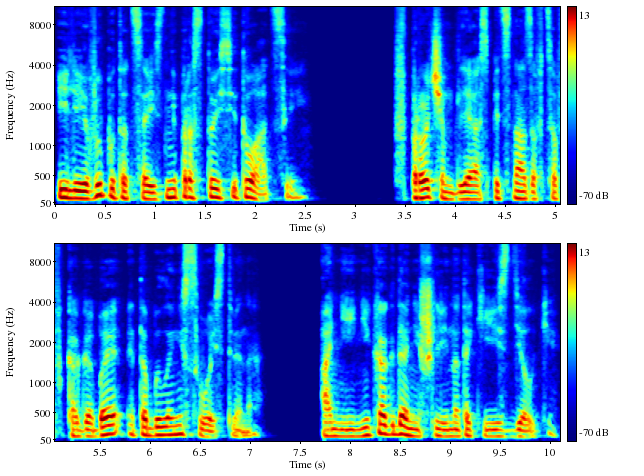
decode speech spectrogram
или выпутаться из непростой ситуации. Впрочем, для спецназовцев КГБ это было не свойственно. Они никогда не шли на такие сделки.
